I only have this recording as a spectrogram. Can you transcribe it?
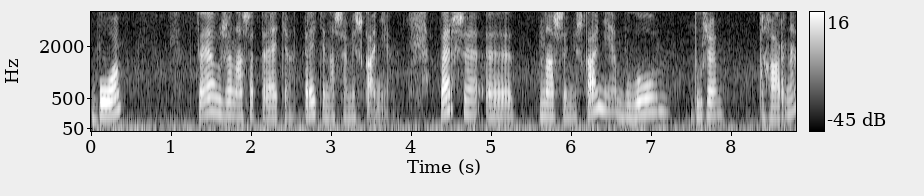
бо це вже наша третя, третє наше мішкання. Перше е, наше мішкання було дуже гарне.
